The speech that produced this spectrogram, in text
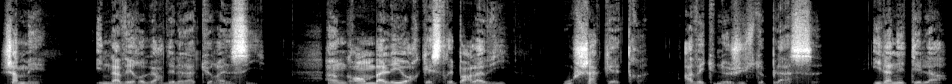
Jamais il n'avait regardé la nature ainsi, un grand ballet orchestré par la vie, où chaque être avait une juste place. Il en était là,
